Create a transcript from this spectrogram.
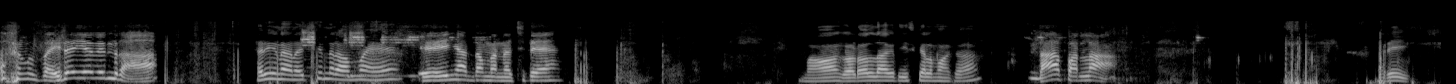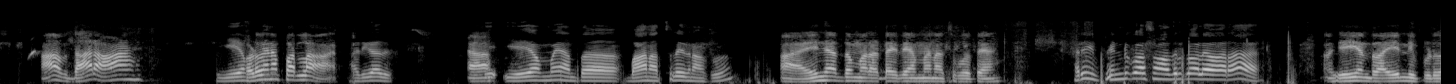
అసలు సైడ్ అయ్యేది ఏందిరా అరే నా నచ్చిందిరా అమ్మాయి. ఏ, ఏం చేద్దాం మరి నచ్చితే? మా గొడవల దాకా తీసుకెళ్ళమాక దా పర్లా. అరే. ఆ దారా. ఏ గొడవైనా పర్లా. అది కాదు. ఏ- అమ్మాయి అంత బాగా నచ్చలేదు నాకు. ఆ, ఏం చేద్దాం మరి అట్ట అయితే అమ్మాయి నచ్చపోతే అరే ఫ్రెండ్ కోసం వదులుకోలేవారా? చెయ్యండి రా ఏంది ఇప్పుడు?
